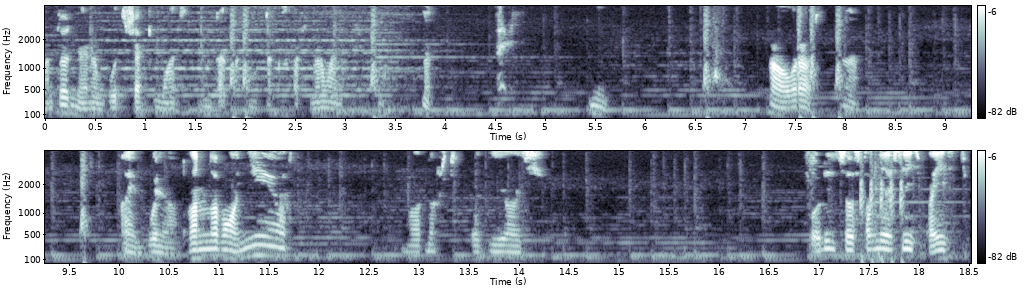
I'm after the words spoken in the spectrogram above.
а тут наверное будет шаг мат ну так ну так скажем нормально. На. а ура. На. ай больно. Два на два нет. Ладно что поделать. Курицу оставляю здесь поесть.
